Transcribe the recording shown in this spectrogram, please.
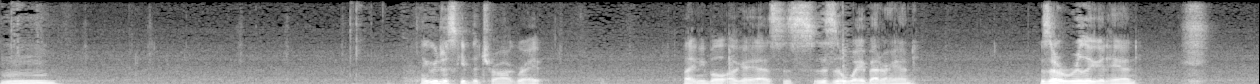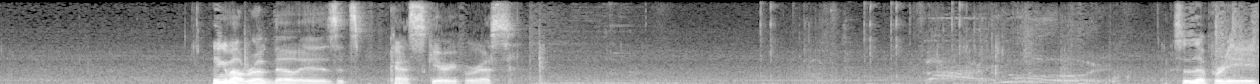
Hmm. I think we just keep the Trog, right? Lightning Bolt. Okay, yeah, this is this is a way better hand. This is a really good hand. thing about Rogue though is it's kind of scary for us. This is a pretty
